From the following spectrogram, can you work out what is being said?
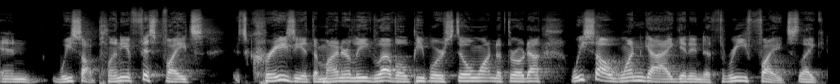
and we saw plenty of fist fights. It's crazy at the minor league level. People are still wanting to throw down. We saw one guy get into three fights. Like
